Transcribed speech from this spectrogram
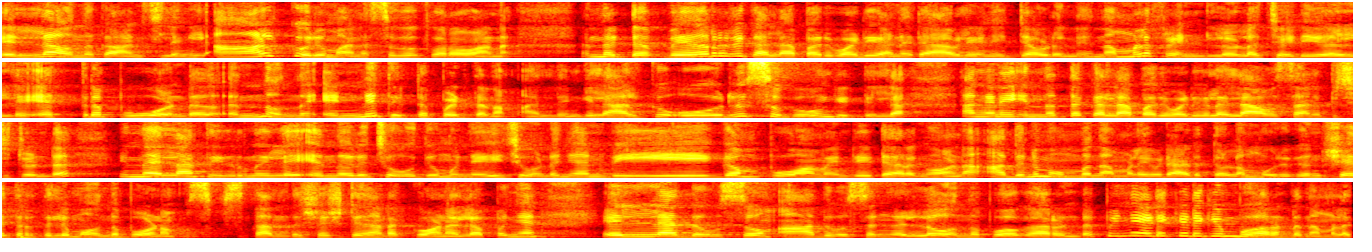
എല്ലാം ഒന്ന് കാണിച്ചില്ലെങ്കിൽ ആൾക്കൊരു മനസ്സുക കുറവാണ്. എന്നിട്ട് വേറൊരു കലാപരിപാടിയാണ് രാവിലെ എണീറ്റ ഉടനെ നമ്മളെ ഫ്രണ്ടിലുള്ള ചെടികളുടെ എത്ര പൂവുണ്ട് എന്നൊന്ന് എണ്ണി തിട്ടപ്പെടുത്തണം. അല്ലെങ്കിൽ ആൾക്ക് ഒരു സുഖവും കിട്ടില്ല. അങ്ങനെ ഇന്നത്തെ കലാപരിപാടികളെല്ലാം അവസാനിപ്പിച്ചിട്ടുണ്ട്. ഇന്നെല്ലാം തീർന്നില്ലേ എന്നൊരു ചോദ്യം ഉന്നയിച്ചുകൊണ്ട് ഞാൻ വേഗം പോകാൻ വേണ്ടിയിട്ട് ഇറങ്ങുവാണ്. അതിനു മുമ്പ് നമ്മളിവിടെ അടുത്തുള്ള മുരുകൻ ക്ഷേത്രത്തിലും ഒന്ന് പോകണം സ്കന്ധഷ്ഠി നടക്കുവാണല്ലോ. അപ്പം ഞാൻ എല്ലാ ദിവസവും ആ ദിവസങ്ങളിൽ ഒന്ന് പോകാറുണ്ട്. പിന്നെ ഇടയ്ക്കിടയ്ക്കും പോകാറുണ്ട്. നമ്മളെ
